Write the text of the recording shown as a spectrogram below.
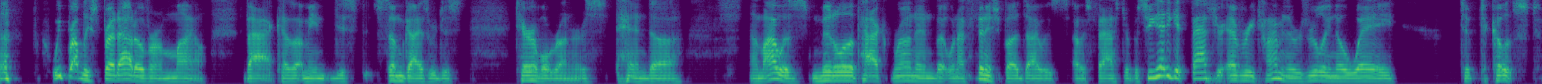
we probably spread out over a mile back because I mean, just some guys were just terrible runners, and uh, um, I was middle of the pack running. But when I finished BUD/S, I was I was faster. But so you had to get faster every time, and there was really no way to to coast.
